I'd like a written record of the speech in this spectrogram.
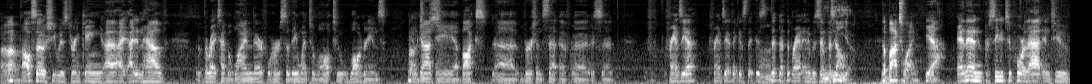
Oh. Also, she was drinking. Uh, I I didn't have the right type of wine there for her, so they went to Wal to Walgreens and Oh, got jeez. a, uh box uh, version set of uh, it's uh, Franzia. Franzia, I think is the is Uh-huh. that, that the brand, and it was From Zinfandel. Zia. The box wine. Yeah, and then proceeded to pour that into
